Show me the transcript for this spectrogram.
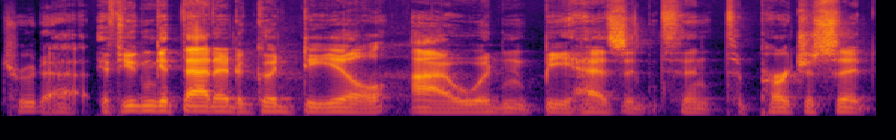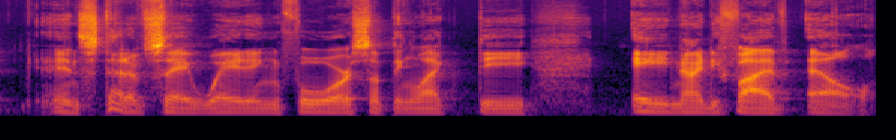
True that. If you can get that at a good deal, I wouldn't be hesitant to purchase it instead of, say, waiting for something like the A95L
